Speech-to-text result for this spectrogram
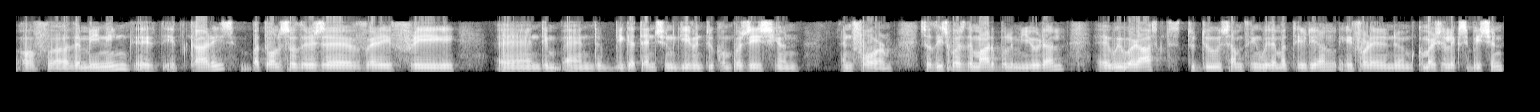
of uh, the meaning it, it, carries, but also there is a very free and, and big attention given to composition and form. So this was the marble mural. Uh, we were asked to do something with the material for a um, commercial exhibition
